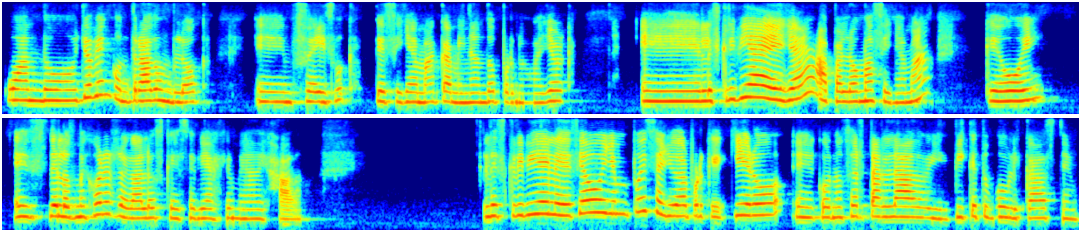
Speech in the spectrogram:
cuando yo había encontrado un blog en Facebook que se llama Caminando por Nueva York. Eh, le escribí a ella, a Paloma se llama, que hoy es de los mejores regalos que ese viaje me ha dejado le escribía y le decía, oye, ¿me puedes ayudar? Porque quiero eh, conocer tal lado y vi que tú publicaste.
